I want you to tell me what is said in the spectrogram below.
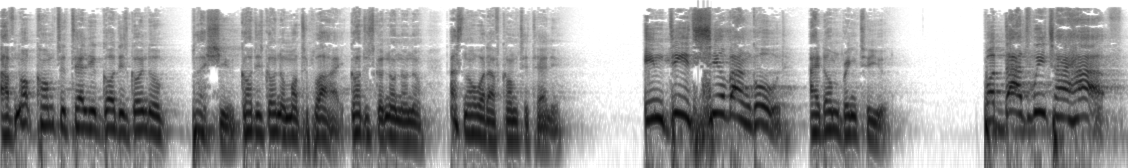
I've not come to tell you God is going to bless you. God is going to multiply. God is going, no, no, no. That's not what I've come to tell you. Indeed, silver and gold I don't bring to you. But that which I have,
